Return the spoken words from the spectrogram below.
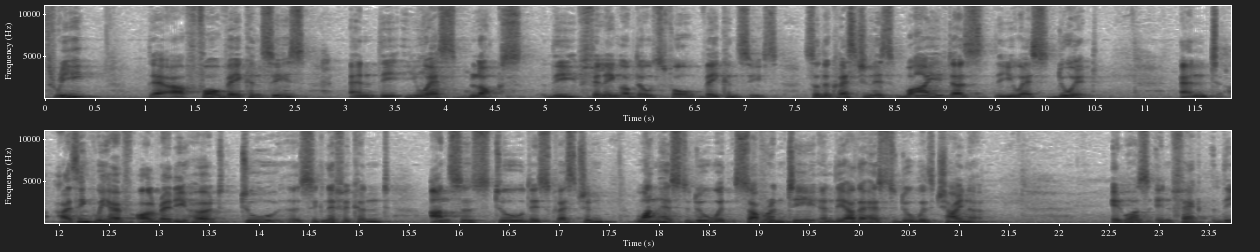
three. There are four vacancies, and the US blocks the filling of those four vacancies. So the question is, why does the US do it? And I think we have already heard two uh, significant answers to this question. One has to do with sovereignty and the other has to do with China. It was in fact the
